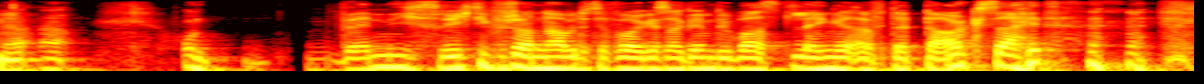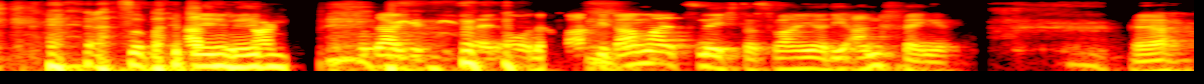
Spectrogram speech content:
Ja, ja. Und wenn ich es richtig verstanden habe, dass du vorher gesagt hast, du warst länger auf der Dark Side. also bei Ach, denen eben. Da, oh, da waren die damals nicht, das waren ja die Anfänge. Ja.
